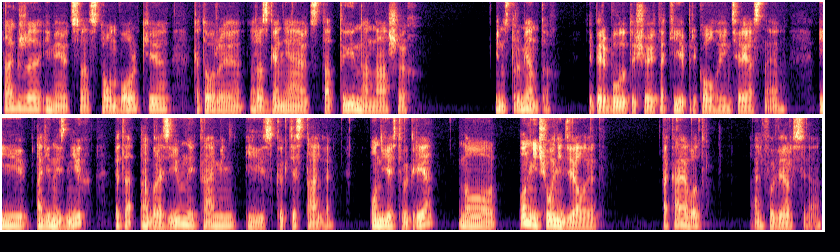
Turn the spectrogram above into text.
также имеются стоунворки, которые разгоняют статы на наших инструментах. Теперь будут еще и такие приколы интересные. И один из них — это абразивный камень из когтестали. Он есть в игре, но он ничего не делает. Такая вот альфа-версия.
